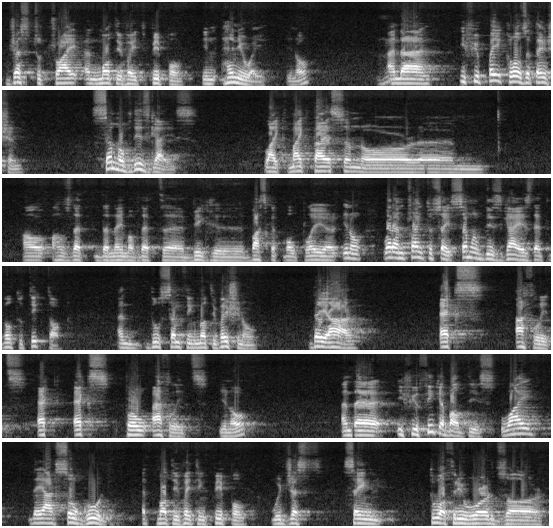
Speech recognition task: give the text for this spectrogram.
just to try and motivate people in any way, you know. And uh, if you pay close attention, some of these guys, like Mike Tyson or um, how, how's that the name of that uh, big uh, basketball player? You know what I'm trying to say. Some of these guys that go to TikTok and do something motivational, they are ex athletes, ex pro athletes. You know, and uh, if you think about this, why they are so good at motivating people with just saying two or three words or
